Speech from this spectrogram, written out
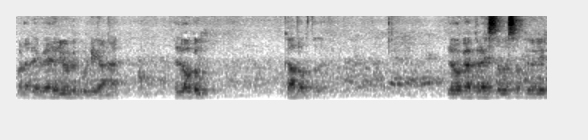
വളരെ വേദനയോടുകൂടിയാണ് ലോകം കാതോർത്തത്. ലോക ക്രൈസ്തവ സഭകളിൽ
